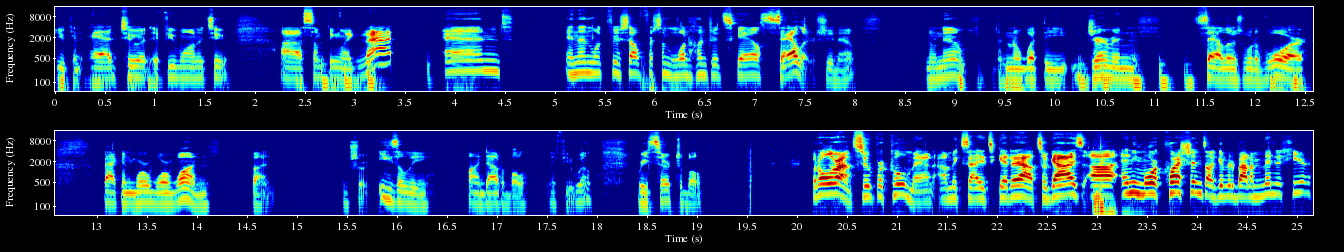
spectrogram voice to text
you can add to it if you wanted to uh, something like that and and then look for yourself for some 100 scale sailors you know i don't know i don't know what the german sailors would have wore back in world war one but i'm sure easily find outable if you will researchable but all around super cool man i'm excited to get it out so guys uh any more questions i'll give it about a minute here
